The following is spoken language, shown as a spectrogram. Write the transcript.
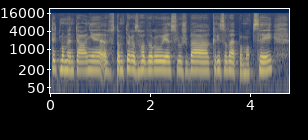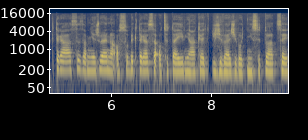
teď momentálně v tomto rozhovoru je služba krizové pomoci, která se zaměřuje na osoby, které se ocitají v nějaké tíživé životní situaci,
